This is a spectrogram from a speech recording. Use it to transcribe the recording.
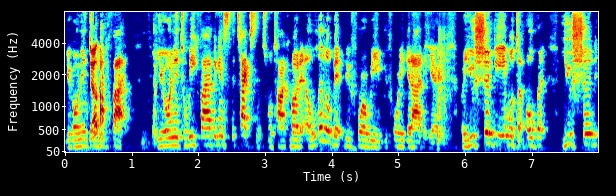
You're going into yep. week five. You're going into week five against the Texans. We'll talk about it a little bit before we before we get out of here. But you should be able to open. You should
